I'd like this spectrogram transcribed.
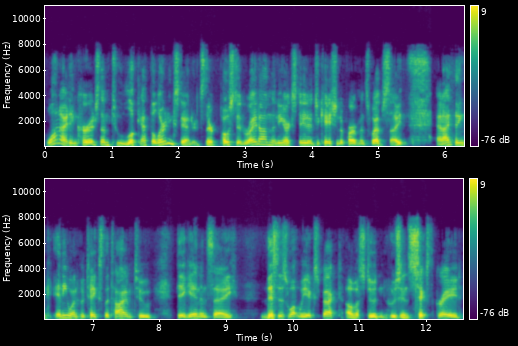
one, I'd encourage them to look at the learning standards. They're posted right on the New York State Education Department's website. And I think anyone who takes the time to dig in and say, this is what we expect of a student who's in sixth grade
